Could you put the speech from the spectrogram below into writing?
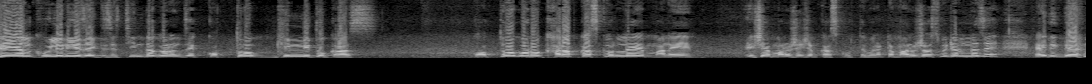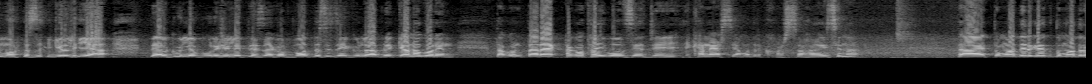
তেল খুলে নিয়ে যাইতেছে। চিন্তা করেন যে কত ঘৃণিত কাজ। কত বড় খারাপ কাজ করলে মানে এইসব মানুষ এইসব কাজ করতে পারে। একটা মানুষ হসপিটাল নেছে এদিক দিয়ে মোটরসাইকেল দিয়া তেল খুললে পুলিশ লিখতেছে এখন বলতেছে যে এগুলো আপনি কেন করেন? তখন তারা একটা কথাই বলছে যে, এখানে আসছি, আমাদের খরচা হয়েছে না। তাই তোমাদেরকে, তোমাদের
